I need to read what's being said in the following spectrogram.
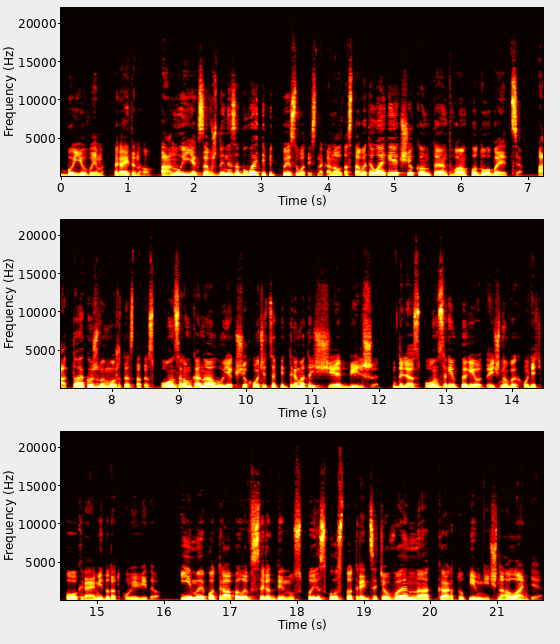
бойовим рейтингом. А ну і як завжди, не забувайте підписуватись на канал та ставити лайки, якщо контент вам подобається. А також ви можете стати спонсором каналу, якщо хочеться підтримати ще більше. Для спонсорів періодично виходять окремі додаткові відео. І ми потрапили в середину списку 130 ОВ на карту Північна Голландія.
